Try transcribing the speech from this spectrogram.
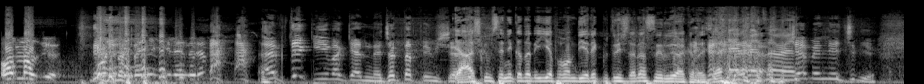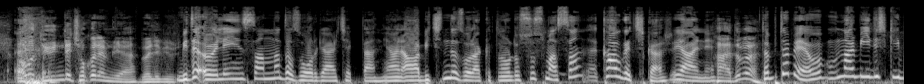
Olmaz diyor. Boş ver ben ilgilenirim. Öptük iyi bak kendine. Çok tatlıymış ya. Ya aşkım senin kadar iyi yapamam diyerek bütün işlerden sıyrılıyor arkadaş. ya. Evet evet. Mükemmelliyetçi diyor. Ama düğünde çok önemli ya böyle bir. Bir de öyle insanla da zor gerçekten. Yani abi için de zor hakikaten. Orada susmazsan e, kavga çıkar yani. Ha değil mi? Tabii tabii. Bunlar bir ilişki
